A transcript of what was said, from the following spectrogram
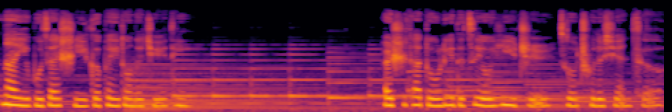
那已不再是一个被动的决定，而是他独立的自由意志做出的选择。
